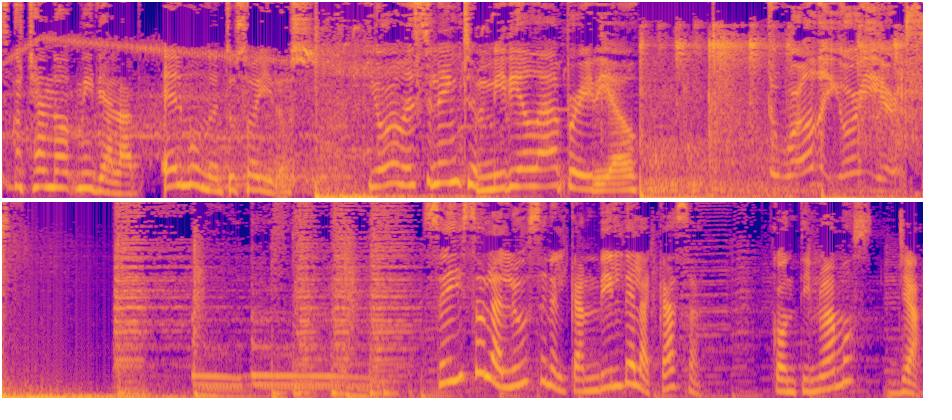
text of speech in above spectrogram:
escuchando Media Lab. El mundo en tus oídos. You're listening to Media Lab Radio. The world at your ears. Se hizo la luz en el candil de la casa. Continuamos ya.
